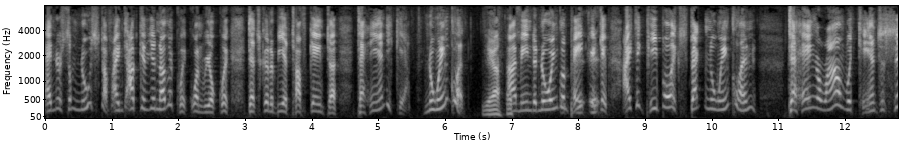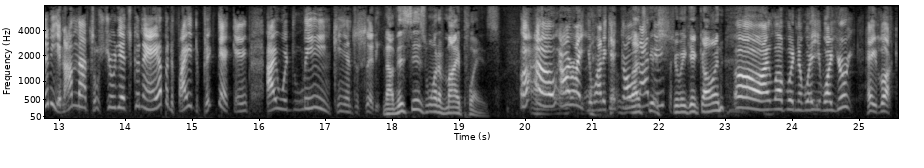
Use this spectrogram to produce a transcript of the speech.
and there's some new stuff. I, I'll give you another quick one, real quick. That's going to be a tough game to to handicap. New England. Yeah, I mean the New England Patriot game. I think people expect New England to hang around with Kansas City, and I'm not so sure that's going to happen. If I had to pick that game, I would lean Kansas City. Now, this is one of my plays. Uh oh! All right, you want to get going Let's on get, should we get going? Oh, I love when the way you. Well, you're. Hey, look.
